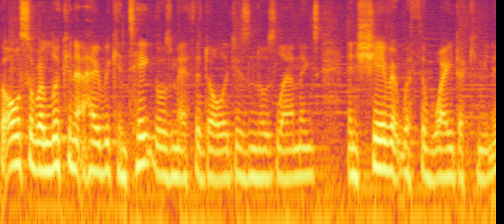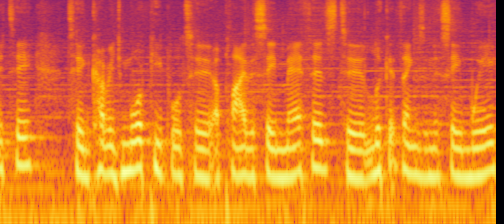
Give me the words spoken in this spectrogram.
But also we're looking at how we can take those methodologies and those learnings and share it with the wider community to encourage more people to apply the same methods, to look at things in the same way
